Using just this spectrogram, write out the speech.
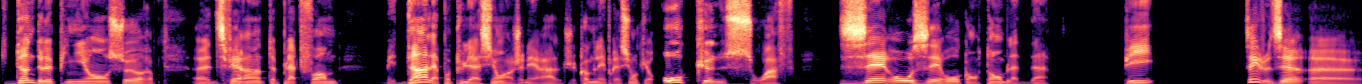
qui donnent de l'opinion sur euh, différentes plateformes. Mais dans la population en général, j'ai comme l'impression qu'il n'y a aucune soif. Zéro, zéro qu'on tombe là-dedans. Puis, tu sais, je veux dire, euh,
